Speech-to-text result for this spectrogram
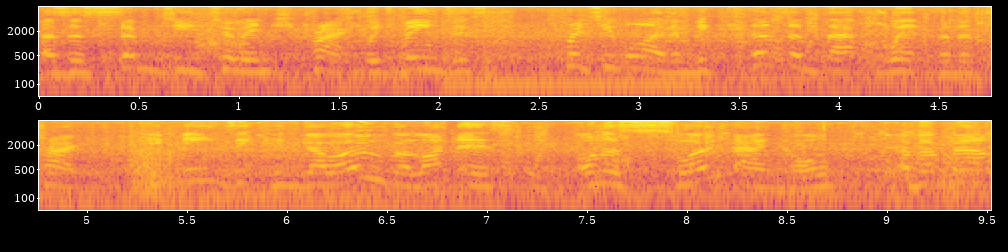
has a 72-inch track, which means it's pretty wide, and because of that width of the track, it means it can go over like this on a slope angle of about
